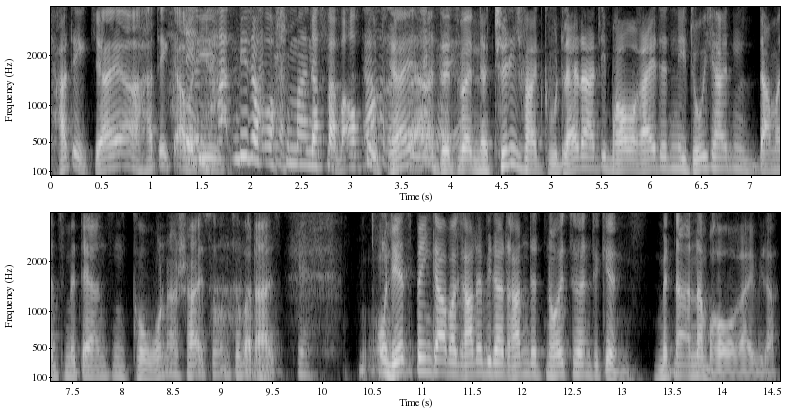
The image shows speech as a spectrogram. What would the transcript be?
doch. Hatte ich, ja, ja, hatte ich. Aber die, Den hatten wir doch auch schon mal. Das nicht, war aber auch gut. da- das ja, war ja, lecker, das war, natürlich war es gut. Leider hat die Brauerei das nicht durchhalten, damals mit der ganzen Corona-Scheiße und so weiter. alles. Okay. Und jetzt bin ich aber gerade wieder dran, das neu zu entwickeln. Mit einer anderen Brauerei wieder.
